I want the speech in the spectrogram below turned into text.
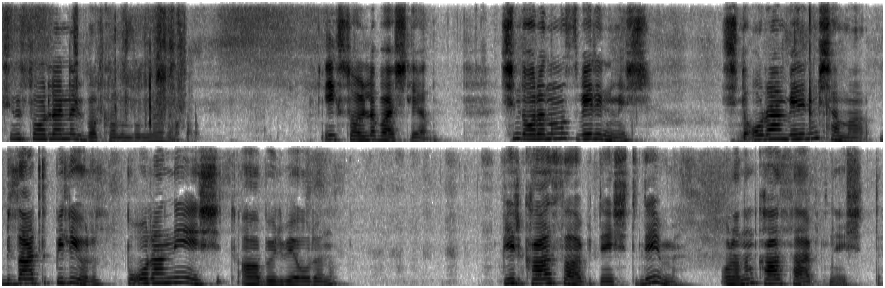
Şimdi sorularına bir bakalım bunlara. İlk soruyla başlayalım. Şimdi oranımız verilmiş. Şimdi oran verilmiş ama biz artık biliyoruz. Bu oran neye eşit? A bölü B oranı. 1 K sabitine eşitti değil mi? Oranım K sabitine eşitti.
